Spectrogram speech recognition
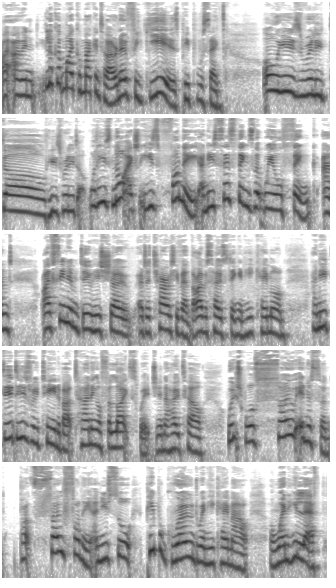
I, I mean, look at Michael McIntyre. I know for years people were saying, "Oh, he's really dull. He's really dull." Well, he's not actually. He's funny, and he says things that we all think. And I've seen him do his show at a charity event that I was hosting, and he came on and he did his routine about turning off a light switch in a hotel, which was so innocent but so funny. And you saw people groaned when he came out, and when he left,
